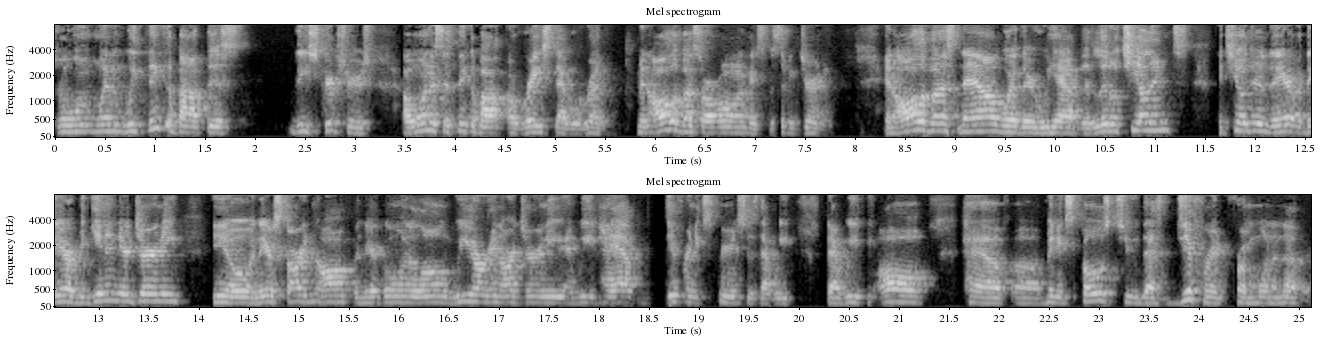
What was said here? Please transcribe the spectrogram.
So when, when we think about this, these scriptures, I want us to think about a race that we're running. Mean, all of us are on a specific journey. And all of us now, whether we have the little children, the children, they are, they are beginning their journey you know, and they're starting off and they're going along. We are in our journey and we have different experiences that we that we all have uh, been exposed to that's different from one another.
